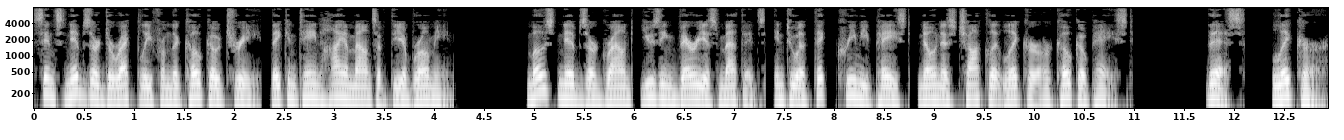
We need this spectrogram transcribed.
Since nibs are directly from the cocoa tree, they contain high amounts of theobromine. Most nibs are ground, using various methods, into a thick, creamy paste, known as chocolate liquor or cocoa paste. This liquor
